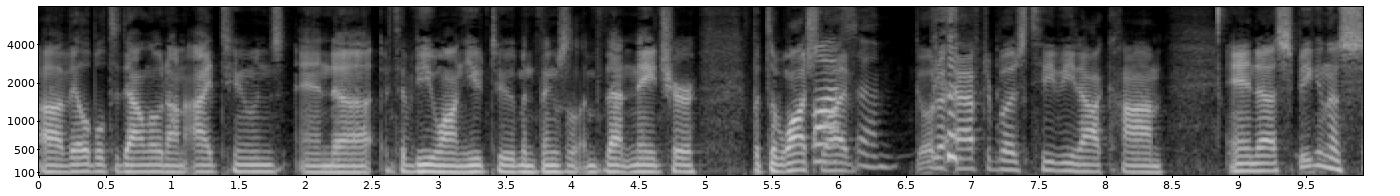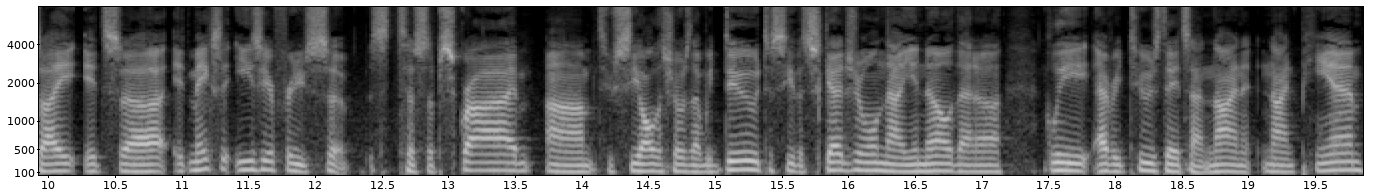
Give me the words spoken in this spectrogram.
uh, available to download on iTunes and uh, to view on YouTube and things of that nature. But to watch live, go to AfterBuzzTV.com. And uh, speaking of the site, it's uh, it makes it easier for you su- to subscribe, um, to see all the shows that we do, to see the schedule. Now you know that uh, Glee every Tuesday it's at nine at nine p.m.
